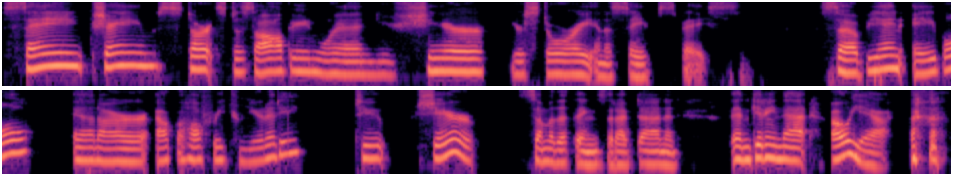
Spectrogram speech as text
saying shame starts dissolving when you share your story in a safe space. So being able in our alcohol free community to share some of the things that I've done and and getting that, oh yeah,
